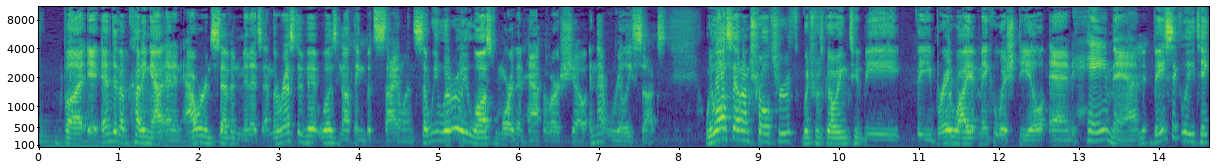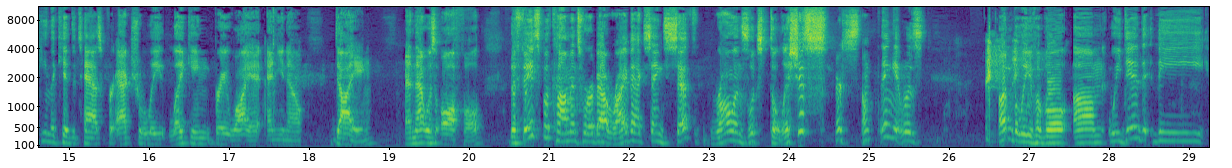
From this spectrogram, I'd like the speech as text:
but it ended up cutting out at an hour and seven minutes, and the rest of it was nothing but silence. So we literally lost more than half of our show, and that really sucks. We lost out on Troll Truth, which was going to be the Bray Wyatt Make a Wish deal, and Heyman basically taking the kid to task for actually liking Bray Wyatt and, you know, dying. And that was awful. The Facebook comments were about Ryback saying Seth Rollins looks delicious or something. It was unbelievable. Um, we did the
